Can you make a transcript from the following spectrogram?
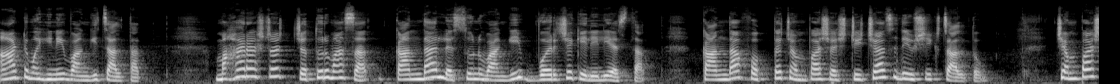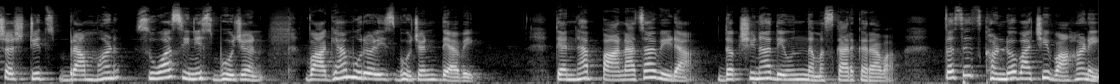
आठ महिने वांगी चालतात. महाराष्ट्रात चतुर्मासात कांदा लसूण वांगी वर्ज केलेली असतात. कांदा फक्त चंपाषष्टीच्याच दिवशी चालतो. चंपाषष्टीत ब्राह्मण सुवासिनीस भोजन वाघ्या मुरळीस भोजन द्यावे. त्यांना पानाचा विडा दक्षिणा देऊन नमस्कार करावा. तसेच खंडोबाची वाहने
